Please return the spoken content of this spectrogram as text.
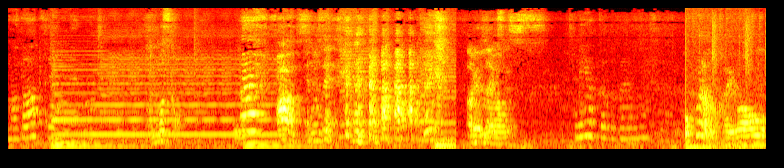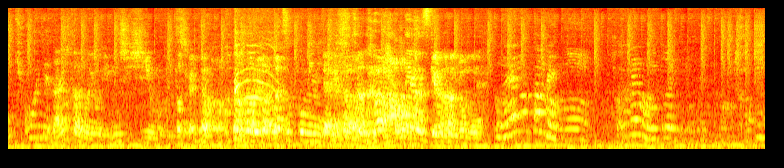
まだ暑いのでありますか？あすいません。ありがとうございます。ありがとうございます僕らの会話を聞こえてないかのように無視しよう確かに。ツッコミみたいな。そう。言ってるんですけどなんかもう。念のために壁も見といてい。い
